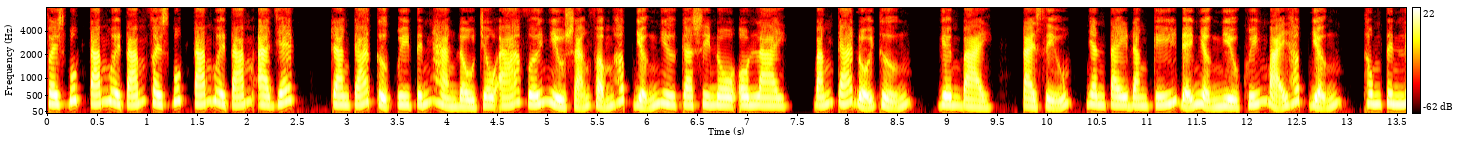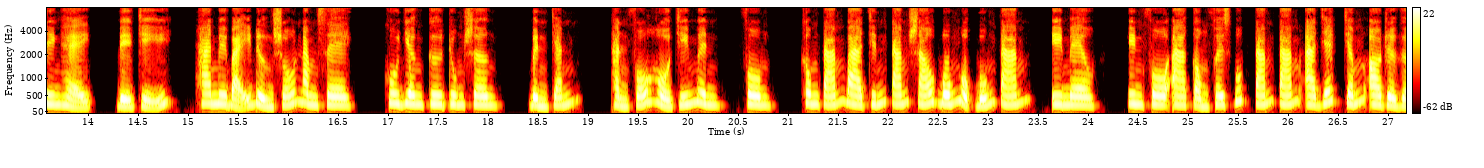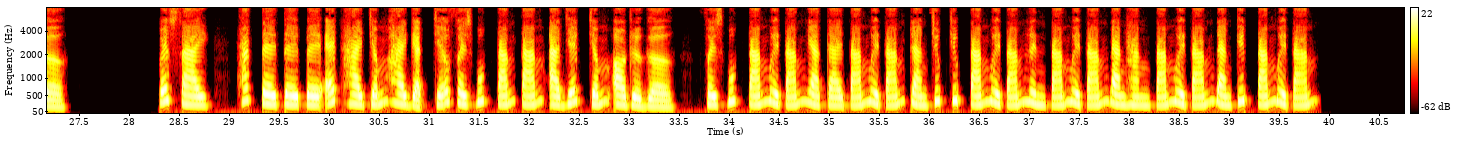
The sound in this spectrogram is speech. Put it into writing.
Facebook 88 Facebook 88 AZ, trang cá cược uy tín hàng đầu châu Á với nhiều sản phẩm hấp dẫn như casino online, bắn cá đổi thưởng, game bài, tài xỉu, nhanh tay đăng ký để nhận nhiều khuyến mãi hấp dẫn, thông tin liên hệ, địa chỉ 27 đường số 5C, khu dân cư Trung Sơn, Bình Chánh, thành phố Hồ Chí Minh, phone 0839864148, email info a facebook 88 az org. Website https 2 2 gạch chéo facebook 88 az org, Facebook 88 Nha Cai 88 Trang Chúc Chúc 88 Linh 88 Đăng Hăng 88 Đăng Kiếp 88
